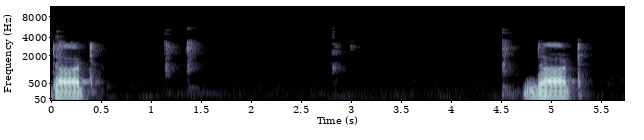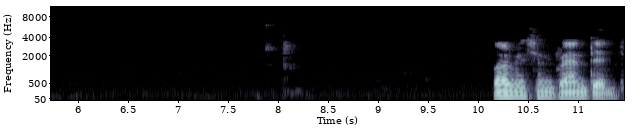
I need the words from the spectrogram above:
dot dot permission granted.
